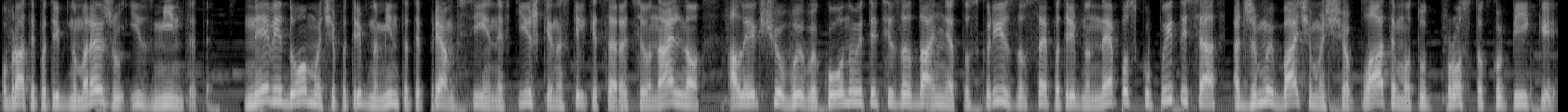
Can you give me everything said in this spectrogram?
обрати потрібну мережу і змінтити. Невідомо, чи потрібно мінтити прям всі NFT-шки, наскільки це раціонально. Але якщо ви виконуєте ці завдання, то скоріш за все потрібно не поскупитися, адже ми бачимо, що платимо тут просто копійки.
